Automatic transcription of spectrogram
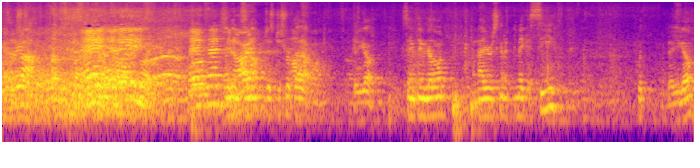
The. Hey, Eddie, pay attention, all right? snap, just, just rip that out. There you go. Same thing with the other one. And now you're just gonna make a C. With, there you go.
